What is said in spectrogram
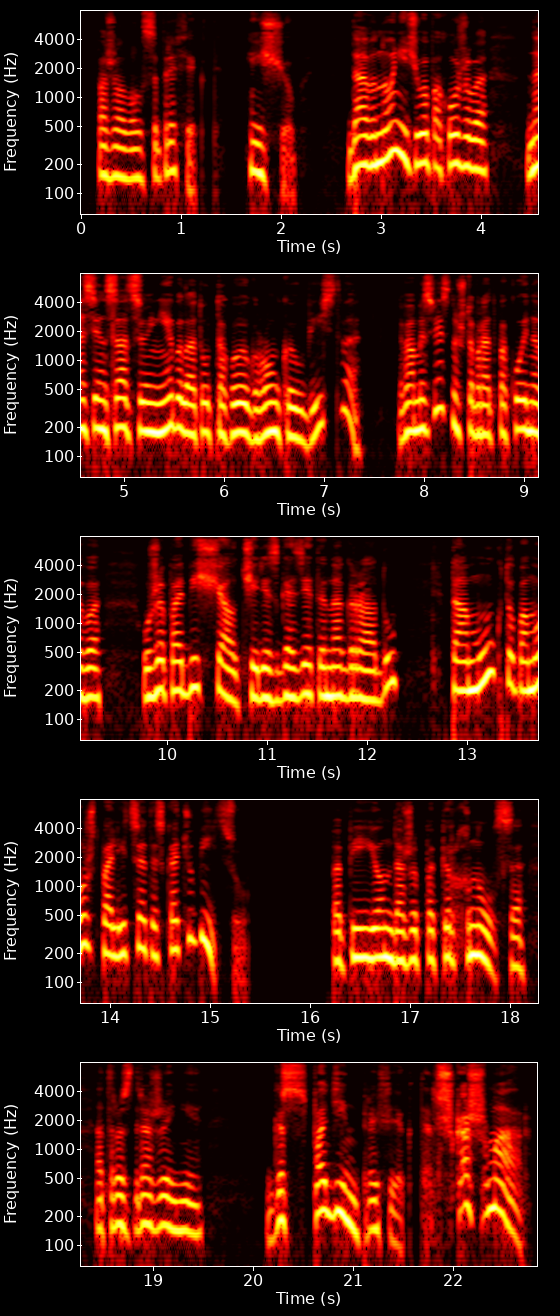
— пожаловался префект. «Еще бы. Давно ничего похожего на сенсацию не было, а тут такое громкое убийство». Вам известно, что брат покойного уже пообещал через газеты награду тому, кто поможет полиции отыскать убийцу? Папион даже поперхнулся от раздражения. «Господин префект, это ж кошмар!»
